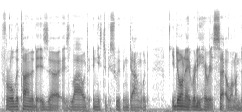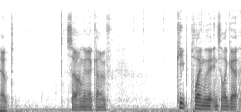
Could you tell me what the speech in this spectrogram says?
For all the time that it is uh, is loud it needs to be sweeping downward. You don't want to really hear it settle on a note. So i'm going to kind of keep playing with it until i get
